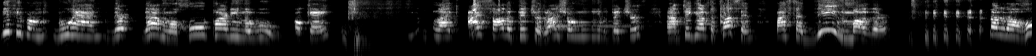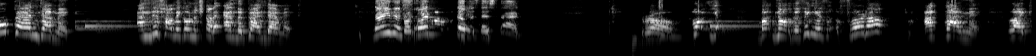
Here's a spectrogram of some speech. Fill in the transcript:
these people in Wuhan, they're they're having a whole party in the Wu, okay? like I saw the pictures, Ryan showed me the pictures, and I'm taking out the cussing, but I said these mother started a whole pandemic, and this how they're gonna try to end the pandemic, not even But- Florida was this bad. Bro. Well, yeah, but no, the thing is, Florida, I gotta admit, like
